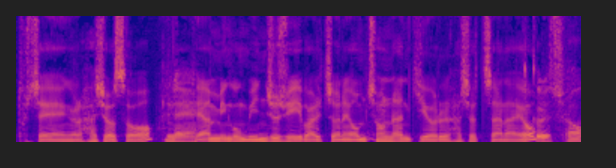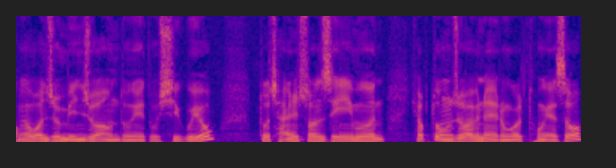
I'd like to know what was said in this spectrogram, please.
투쟁을 하셔서 네. 대한민국 민주주의 발전에 엄청난 기여를 하셨잖아요. 그렇죠. 원주 민주화 운동의 도시고요. 또 자일 선생님은 협동조합이나 이런 걸 통해서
